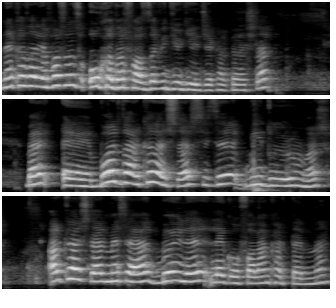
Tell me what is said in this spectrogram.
Ne kadar yaparsanız o kadar fazla video gelecek arkadaşlar. Ben e, bu arada arkadaşlar size bir duyurum var. Arkadaşlar mesela böyle Lego falan kartlarını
